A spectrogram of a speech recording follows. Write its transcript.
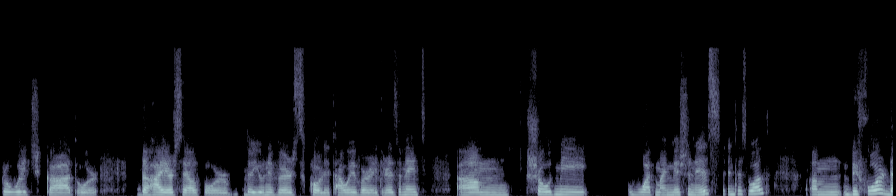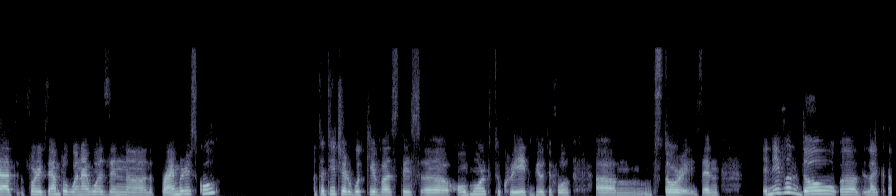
through which God or the higher self or the universe, call it however it resonates, um, showed me what my mission is in this world. Um, before that, for example, when I was in uh, the primary school, the teacher would give us this uh, homework to create beautiful um, stories and and even though uh, like uh,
